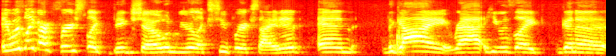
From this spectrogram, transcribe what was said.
it was like our first like big show and we were like super excited. And the guy rat he was like gonna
